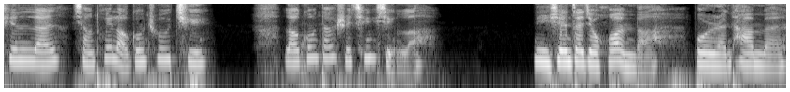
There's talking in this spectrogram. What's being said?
秦岚想推老公出去，老公当时清醒了。你现在就换吧，不然他们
